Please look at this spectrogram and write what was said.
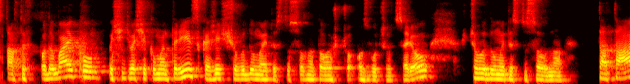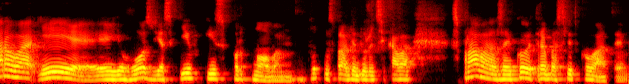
ставте вподобайку, пишіть ваші коментарі, скажіть, що ви думаєте стосовно того, що озвучив царьов, що ви думаєте стосовно Татарова і його зв'язків із Портновим. Тут насправді дуже цікава справа, за якою треба слідкувати.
